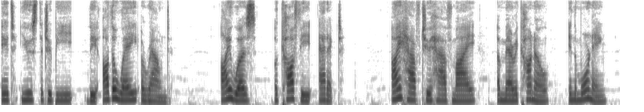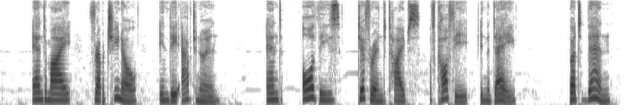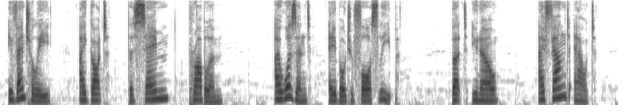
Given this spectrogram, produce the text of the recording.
it used to be the other way around. I was a coffee addict. I have to have my Americano in the morning and my Frappuccino in the afternoon, and all these different types of coffee in the day. But then, eventually, I got the same problem. I wasn't able to fall asleep. But you know, I found out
